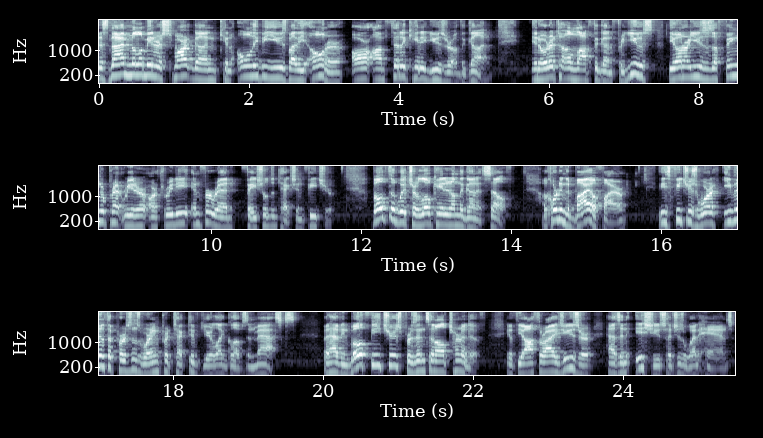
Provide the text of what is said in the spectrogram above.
This 9mm smart gun can only be used by the owner or authenticated user of the gun. In order to unlock the gun for use, the owner uses a fingerprint reader or 3D infrared facial detection feature, both of which are located on the gun itself. According to BioFire, these features work even if the person's wearing protective gear like gloves and masks. But having both features presents an alternative if the authorized user has an issue such as wet hands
